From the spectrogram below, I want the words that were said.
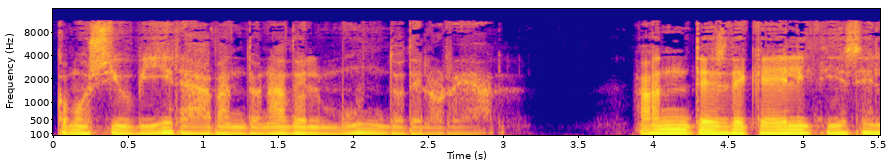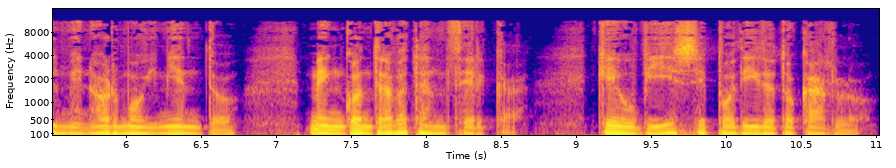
como si hubiera abandonado el mundo de lo real. Antes de que él hiciese el menor movimiento, me encontraba tan cerca que hubiese podido tocarlo.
